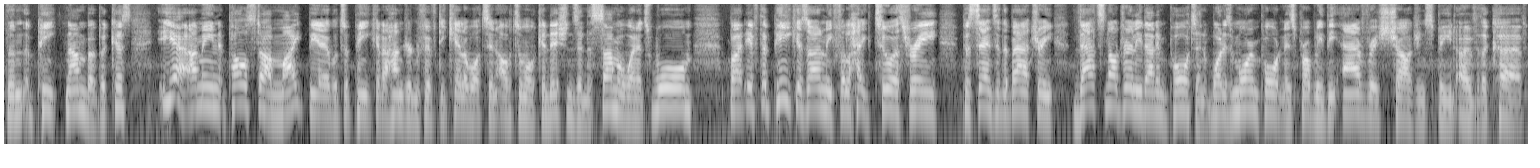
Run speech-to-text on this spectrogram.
than the peak number because yeah, I mean, Polestar might be able to peak at 150 kilowatts in optimal conditions in the summer when it's warm, but if the peak is only for like two or 3% of the battery, that's not really that important. What is more important is probably the average charging speed over the curve.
